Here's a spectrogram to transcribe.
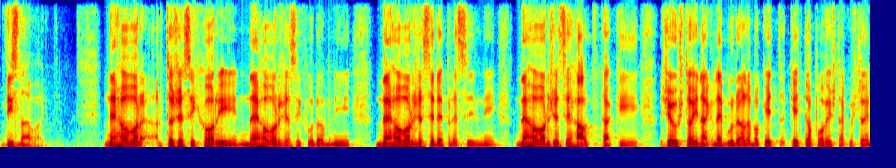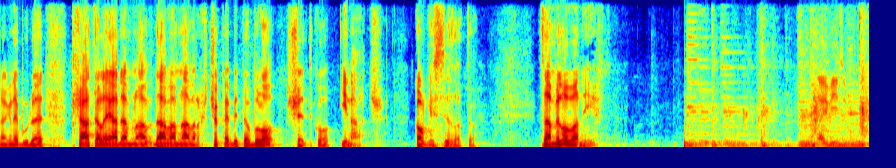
Vyznávaj to. Nehovor to, že si chorý, nehovor, že si chudobný, nehovor, že si depresivní, nehovor, že si halt taký, že už to jinak nebude, lebo keď, keď to pověš, tak už to jinak nebude. Přátelé, já dám, dávám návrh, čo by to bylo všetko ináč. Kolik jste za to? Zamilovaný. Daj výzvu.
